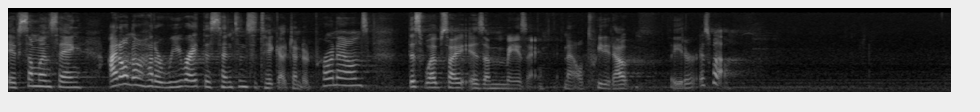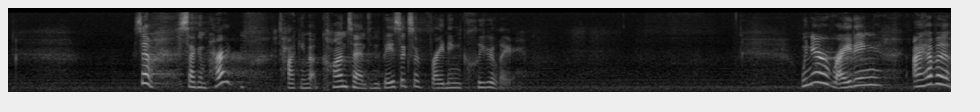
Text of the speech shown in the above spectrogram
If someone's saying, I don't know how to rewrite this sentence to take out gendered pronouns, this website is amazing. And I'll tweet it out later as well. So, second part, talking about content and basics of writing clearly. When you're writing, I have, a,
